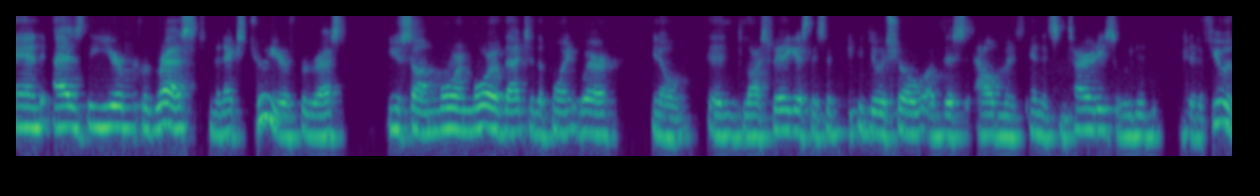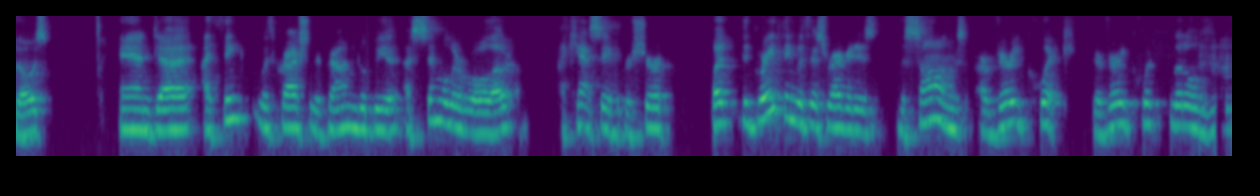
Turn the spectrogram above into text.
And as the year progressed, the next two years progressed, you saw more and more of that to the point where you know, in Las Vegas, they said you could do a show of this album in its entirety. So we did did a few of those, and uh, I think with Crash to the Ground, it'll be a, a, similar rollout. I can't say for sure. But the great thing with this record is the songs are very quick. They're very quick little mm-hmm.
